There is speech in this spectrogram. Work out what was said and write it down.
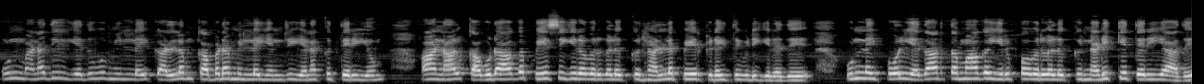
உன் மனதில் எதுவும் இல்லை. கள்ளம் கபடம் இல்லை என்று எனக்கு தெரியும். ஆனால் கவுடாக பேசுகிறவர்களுக்கு நல்ல பேர் கிடைத்து விடுகிறது. உன்னை போல் யதார்த்தமாக இருப்பவர்களுக்கு நடிக்க தெரியாது.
